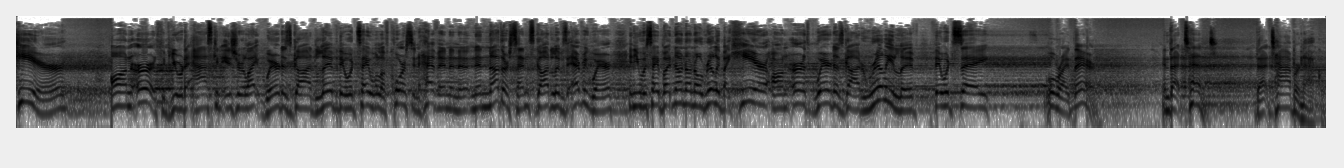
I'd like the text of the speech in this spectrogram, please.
here on earth. If you were to ask an Israelite, where does God live? They would say, well, of course, in heaven. And in another sense, God lives everywhere. And you would say, but no, no, no, really, but here on earth, where does God really live? They would say, well, right there, in that tent, that tabernacle.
